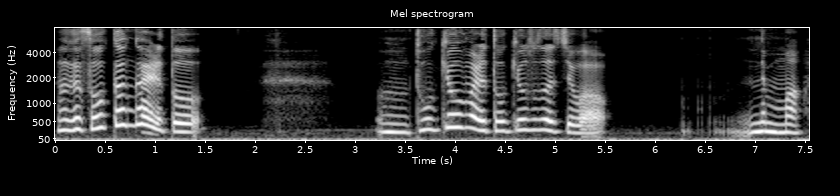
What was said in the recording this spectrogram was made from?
なんかそう考えると、うん、東京生まれ東京育ちは、でもまあ、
